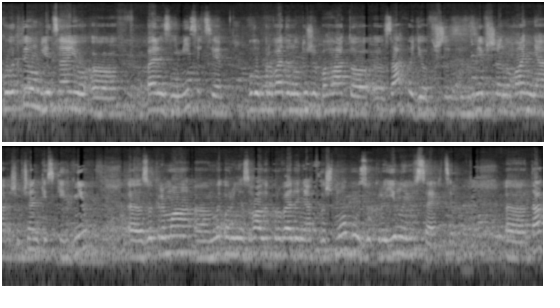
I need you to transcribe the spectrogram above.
Колективом ліцею е, в березні місяці було проведено дуже багато е, заходів зі вшанування Шевченківських днів. Зокрема, ми організували проведення флешмобу з Україною в серці. Е, Так,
